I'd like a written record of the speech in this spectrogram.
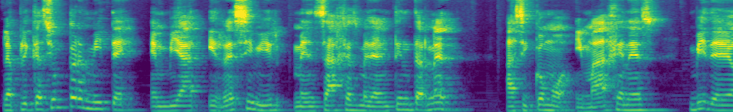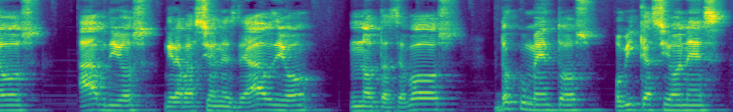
La aplicación permite enviar y recibir mensajes mediante Internet, así como imágenes, videos, audios, grabaciones de audio, notas de voz, documentos, ubicaciones,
